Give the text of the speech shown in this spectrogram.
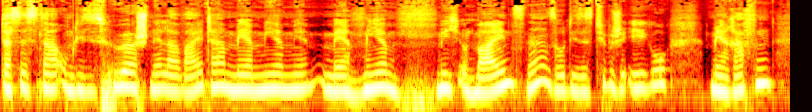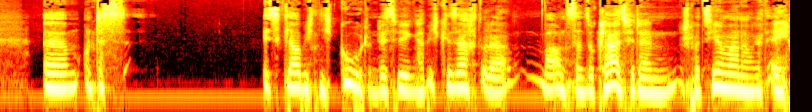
dass es da um dieses höher, schneller, weiter, mehr mir, mehr, mehr mir, mich und meins, ne? so dieses typische Ego, mehr Raffen. Ähm, und das ist, glaube ich, nicht gut. Und deswegen habe ich gesagt, oder war uns dann so klar, als wir dann spazieren waren, haben wir gesagt, ey,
